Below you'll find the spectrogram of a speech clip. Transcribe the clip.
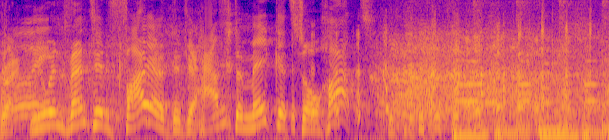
Right. You invented fire. Did you have to make it so hot?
